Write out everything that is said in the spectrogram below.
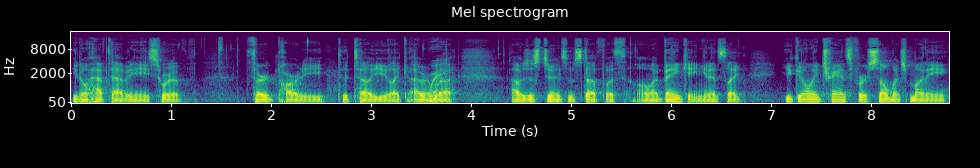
You don't have to have any sort of third party to tell you. Like I remember, Right. uh, I was just doing some stuff with all my banking, and it's like you can only transfer so much money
